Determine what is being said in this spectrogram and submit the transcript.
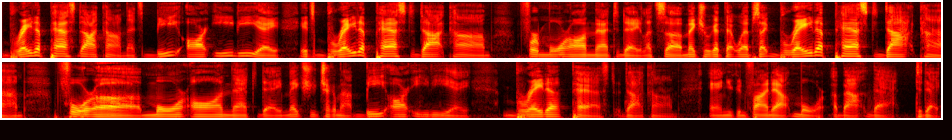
bredapest.com. That's B R E D A. It's bredapest.com for more on that today. Let's uh, make sure we get that website, bredapest.com for uh, more on that today. Make sure you check them out. B R E D A, bredapest.com. And you can find out more about that today.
